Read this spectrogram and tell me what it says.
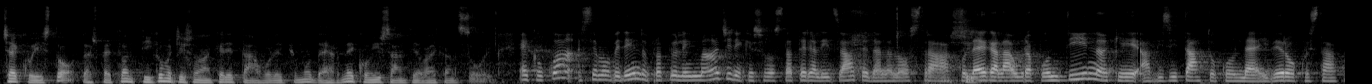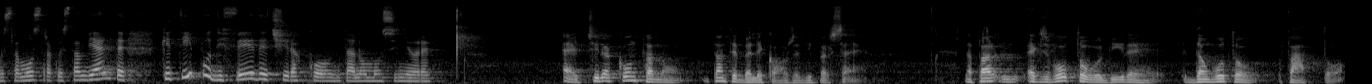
c'è questo, l'aspetto antico, ma ci sono anche le tavole più moderne con i santi a Valcanzoi. Ecco, qua stiamo vedendo proprio le immagini che sono state realizzate dalla nostra sì. collega Laura Pontin che ha visitato con lei, vero, questa, questa mostra, questo ambiente. Che tipo di fede ci raccontano, Monsignore? Eh, ci raccontano tante belle cose di per sé. Ex voto vuol dire da un voto fatto.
